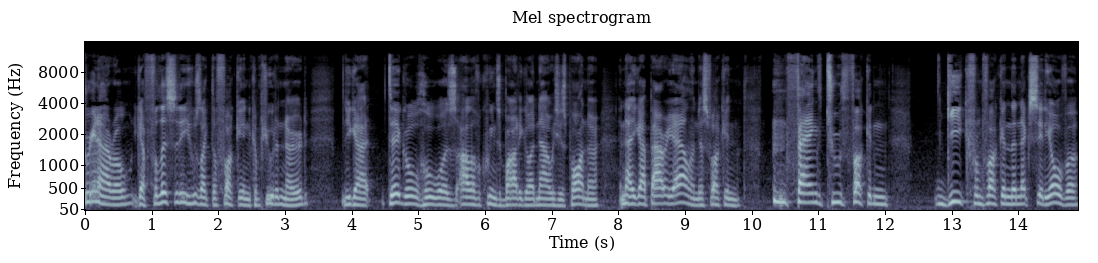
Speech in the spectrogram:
Green Arrow. You got Felicity, who's like the fucking computer nerd. You got Diggle, who was Oliver Queen's bodyguard. Now he's his partner. And now you got Barry Allen, this fucking fanged tooth fucking geek from fucking the next city over,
